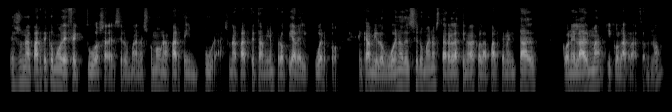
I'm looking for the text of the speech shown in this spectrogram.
es una parte como defectuosa del ser humano, es como una parte impura, es una parte también propia del cuerpo. En cambio, lo bueno del ser humano está relacionado con la parte mental, con el alma y con la razón, ¿no?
